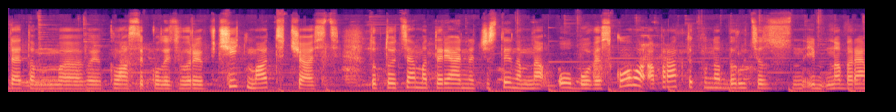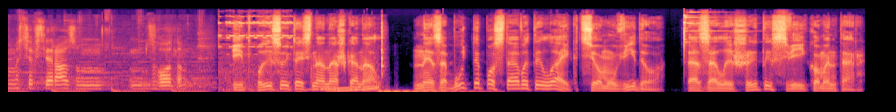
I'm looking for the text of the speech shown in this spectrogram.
де там е, класик колись говорив, вчіть мат часть. Тобто ця матеріальна частина вона обов'язкова, а практику наберуться з- і наберемося всі разом згодом. Підписуйтесь на наш канал. Не забудьте поставити лайк цьому відео та залишити свій коментар.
